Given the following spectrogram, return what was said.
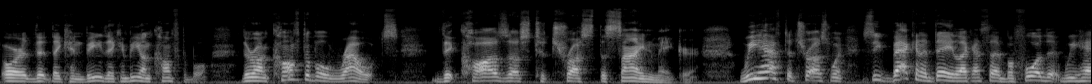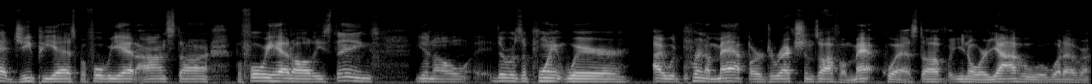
or that they can be, they can be uncomfortable. They're uncomfortable routes that cause us to trust the sign maker. We have to trust when see back in the day, like I said, before that we had GPS, before we had OnStar, before we had all these things, you know, there was a point where I would print a map or directions off of MapQuest, off you know, or Yahoo or whatever,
